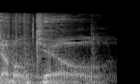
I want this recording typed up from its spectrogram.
Double kill.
